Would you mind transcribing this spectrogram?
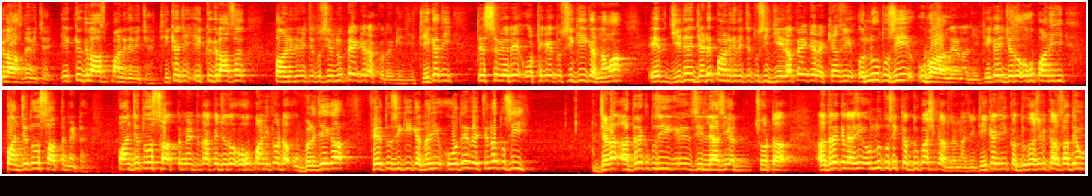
ਗਲਾਸ ਦੇ ਵਿੱਚ, ਇੱਕ ਗਲਾਸ ਪਾਣੀ ਦੇ ਵਿੱਚ, ਠੀਕ ਹੈ ਜੀ? ਇੱਕ ਗਲਾਸ ਪਾਣੀ ਦੇ ਵਿੱਚ ਤੁਸੀਂ ਉਹਨੂੰ ਭੇ ਕੇ ਰੱਖ ਦੋਗੇ ਜੀ, ਠੀਕ ਹੈ ਜੀ? ਤੇ ਸਵੇਰੇ ਉੱਠ ਕੇ ਤੁਸੀਂ ਕੀ ਕਰਨਾ ਵਾ? ਇਹ ਜਿਹਦੇ ਜਿਹੜੇ ਪਾਣੀ ਦੇ ਵਿੱਚ ਤੁਸੀਂ ਜੀਰਾ ਭੇ ਕੇ ਰੱਖਿਆ ਸੀ, ਉਹਨੂੰ ਤੁਸੀਂ ਉਬਾਲ ਲੈਣਾ ਜੀ, ਠੀਕ ਹੈ ਜੀ? ਜਦੋਂ ਉਹ ਪਾਣੀ ਜੀ 5 ਤੋਂ 7 ਮਿੰਟ 5 ਤੋਂ 7 ਮਿੰਟ ਤੱਕ ਜਦੋਂ ਉਹ ਪਾਣੀ ਤੁਹਾਡਾ ਉਬਲ ਜਾਏਗਾ, ਫਿਰ ਤੁਸੀਂ ਕੀ ਕਰਨਾ ਜੀ? ਉਹਦੇ ਵਿੱਚ ਨਾ ਤੁਸੀਂ ਜਿਹੜਾ ਅਦਰਕ ਤੁਸੀਂ ਸੀ ਲਿਆ ਸੀ ਅਦ- ਛੋਟਾ, ਅਦਰਕ ਲਿਆ ਸੀ, ਉਹਨੂੰ ਤੁਸੀਂ ਕੱਦੂਕਸ਼ ਕਰ ਲੈਣਾ ਜੀ, ਠੀਕ ਹੈ ਜੀ, ਕੱਦੂਕਸ਼ ਵੀ ਕਰ ਸਕਦੇ ਹੋ,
